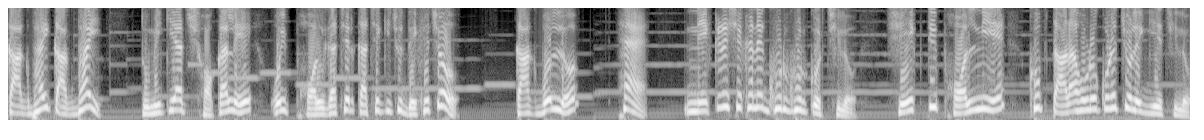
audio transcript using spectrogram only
কাক ভাই কাক ভাই, তুমি কি আজ সকালে ওই ফল গাছের কাছে কিছু দেখেছ? কাক বলল হ্যাঁ নেকড়ে সেখানে ঘুরঘুর করছিল। সে একটি ফল নিয়ে খুব তাড়াহুড়ো করে চলে গিয়েছিল।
